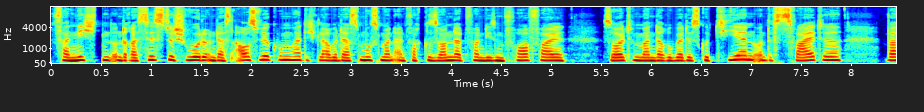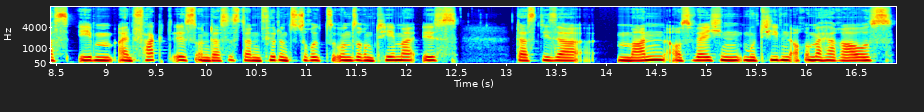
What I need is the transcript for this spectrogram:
vernichtend und rassistisch wurde und das Auswirkungen hat. Ich glaube, das muss man einfach gesondert von diesem Vorfall, sollte man darüber diskutieren. Und das Zweite, was eben ein Fakt ist, und das ist dann, führt uns zurück zu unserem Thema, ist, dass dieser Mann aus welchen Motiven auch immer heraus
